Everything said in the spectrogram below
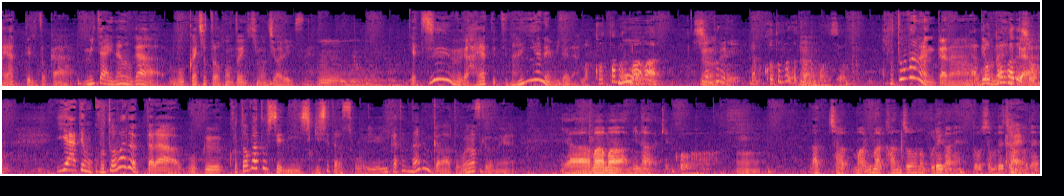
流行ってるとかみたいなのが僕はちょっと本当に気持ち悪いですね。うんうんうんうん。いや Zoom が流行ってるってなんやねんみたいな。まあ、言葉まあまあシンプルに、やっぱ言葉だと思うんですよ、言葉なんかいなやでもなんか言葉でしょいやでも言葉だったら僕言葉として認識してたらそういう言い方になるんかなと思いますけどね。いやーまあまあみんな結構うんなっちゃう。まあ今感情のブレがねどうしても出ちゃうので、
